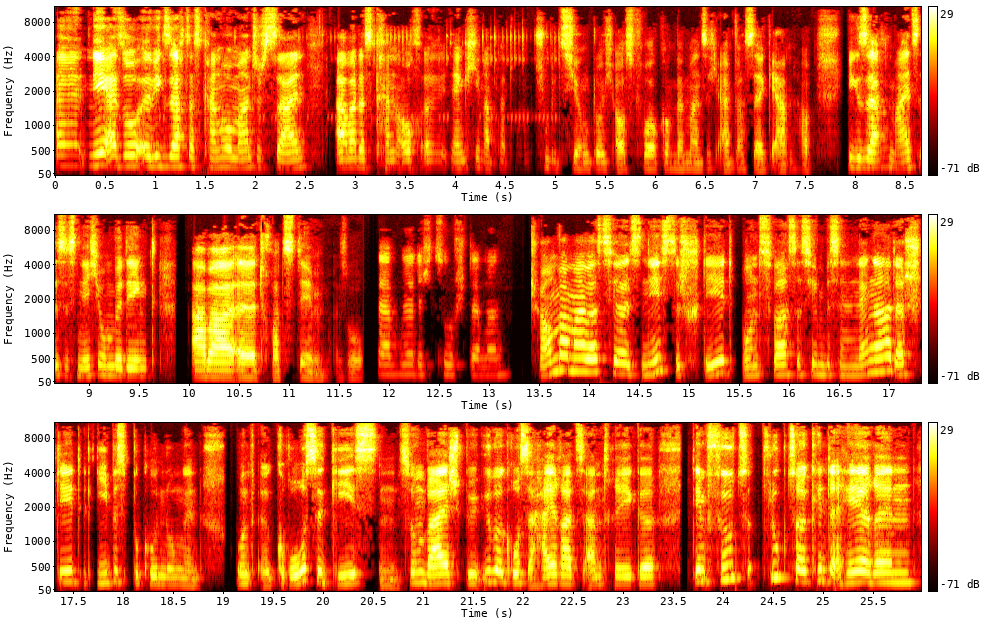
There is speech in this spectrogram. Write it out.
Äh, nee, also äh, wie gesagt, das kann romantisch sein, aber das kann auch, äh, denke ich, in einer platonischen Beziehung durchaus vorkommen, wenn man sich einfach sehr gern hat. Wie gesagt, meins ist es nicht unbedingt, aber äh, trotzdem. Also. Da würde ich zustimmen. Schauen wir mal, was hier als nächstes steht. Und zwar ist das hier ein bisschen länger. Da steht Liebesbekundungen und äh, große Gesten. Zum Beispiel übergroße Heiratsanträge, dem Flug Flugzeug hinterherrennen.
